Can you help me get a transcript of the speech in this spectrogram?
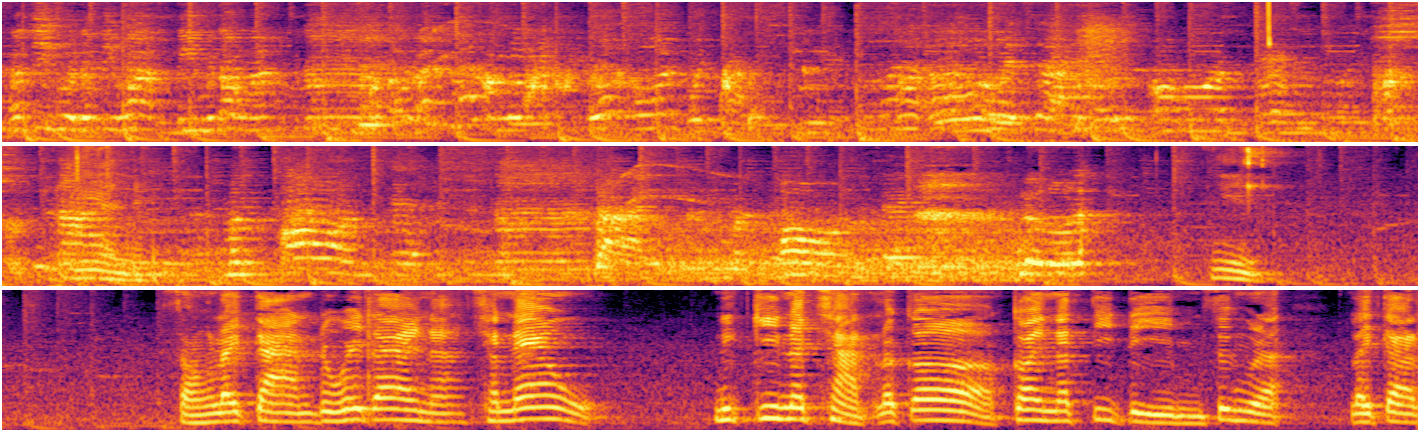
แล้วตีด้วยแล้วตีว่าดีไม่ต้องนะโอ้ยโอ้ยโอ้ยใจโอ้ยใจอ่อนแอเนี่ยมันอ่อนแอใจมันอ่อนแอหนูรู้ล้วนี่สองรายการดูให้ได้นะชาแนลนิกกี้นัชชัดแล้วก็ก้อยนัตตี้ดีม ซึ่ง รายการ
